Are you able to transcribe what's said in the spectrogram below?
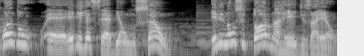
Quando é, ele recebe a unção, ele não se torna rei de Israel.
